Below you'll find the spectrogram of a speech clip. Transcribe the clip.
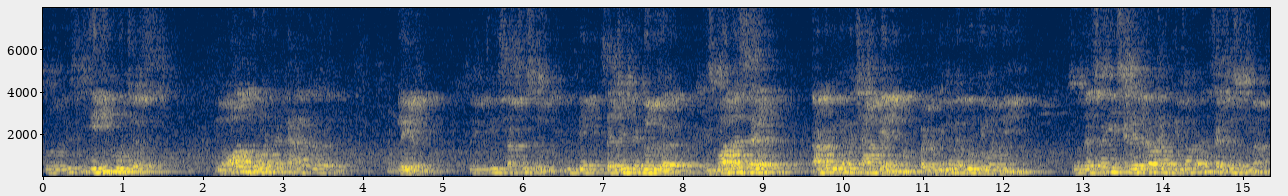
So if you see any coaches, we all know the character of the player. If he is successful, if you take Sachin Tendulkar, his father said not to become a champion, but to become a good human being. So that's why he strived for and become a successful man.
